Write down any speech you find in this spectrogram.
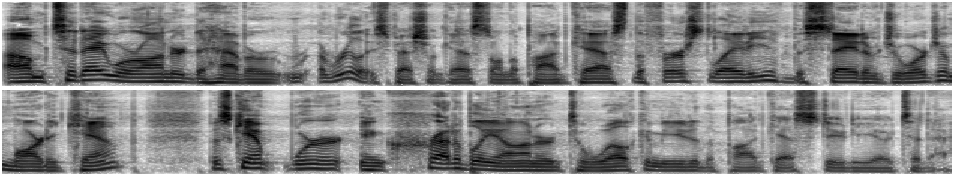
Um, today, we're honored to have a, a, really special guest on the podcast, the First Lady of the State of Georgia, Marty Kemp. Ms. Kemp, we're incredibly honored to welcome you to the podcast studio today.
